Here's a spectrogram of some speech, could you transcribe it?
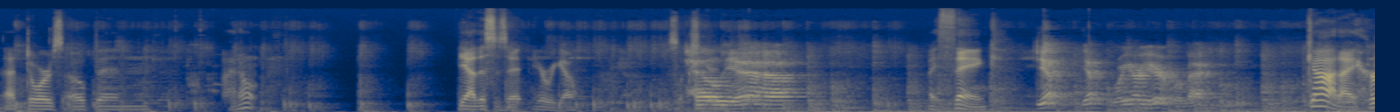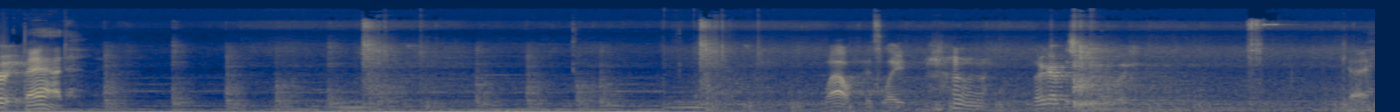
That door's open. I don't. Yeah, this is it. Here we go. This looks Hell good. yeah. I think. Yep, yep. We are here. We're back. God, I hurt bad. Wow, it's late. Let me grab this key real quick. Okay.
